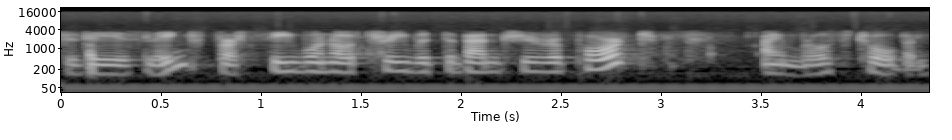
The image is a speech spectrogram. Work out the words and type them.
today's link for C103 with the Bantry Report. I'm Rose Tobin.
